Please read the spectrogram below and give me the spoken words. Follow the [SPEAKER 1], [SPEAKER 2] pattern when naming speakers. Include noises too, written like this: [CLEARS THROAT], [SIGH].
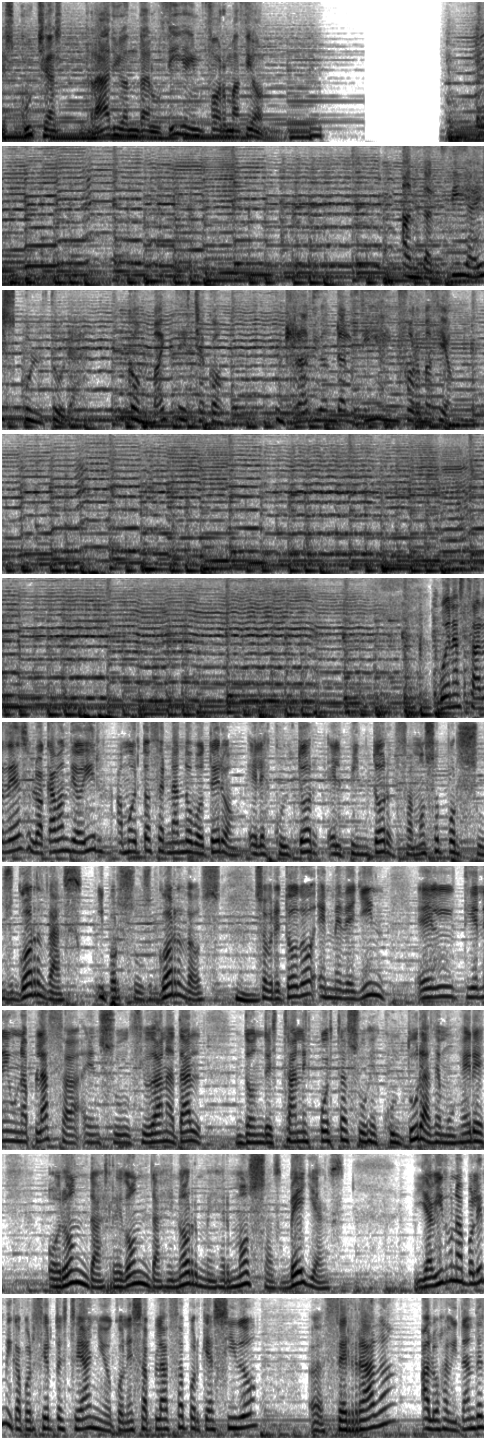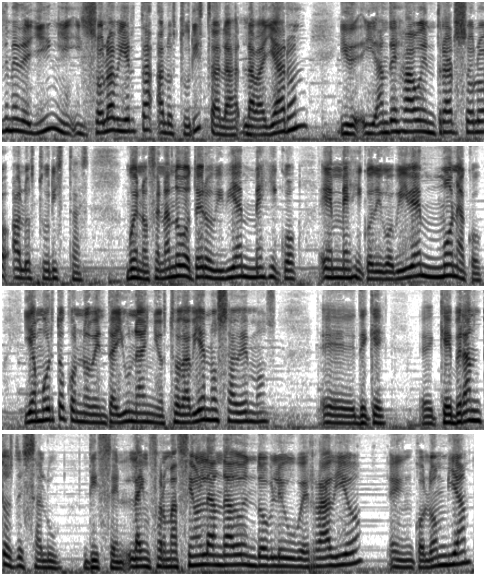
[SPEAKER 1] Escuchas Radio Andalucía Información.
[SPEAKER 2] Andalucía es cultura. Con Maite Chacón. Radio Andalucía Información.
[SPEAKER 3] Buenas tardes, lo acaban de oír. Ha muerto Fernando Botero, el escultor, el pintor, famoso por sus gordas y por sus gordos, sobre todo en Medellín. Él tiene una plaza en su ciudad natal donde están expuestas sus esculturas de mujeres orondas, redondas, enormes, hermosas, bellas. Y ha habido una polémica, por cierto, este año con esa plaza porque ha sido eh, cerrada a los habitantes de Medellín y, solo abierta a los turistas. La, la vallaron y, y han dejado entrar solo a los turistas. Bueno, Fernando Botero vivía en México, en México digo, vive en Mónaco y ha muerto con 91 años. Todavía no sabemos eh, de qué. Eh, quebrantos de salud, dicen. La información la han dado en W Radio en Colombia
